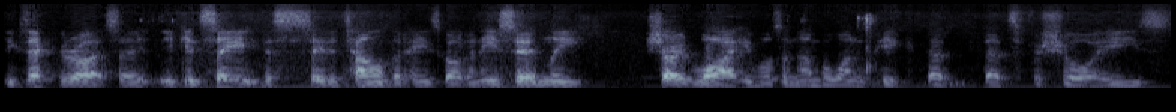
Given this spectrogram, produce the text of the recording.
Exactly right. So you can see the see the talent that he's got, and he certainly showed why he was a number one pick. That that's for sure. He's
